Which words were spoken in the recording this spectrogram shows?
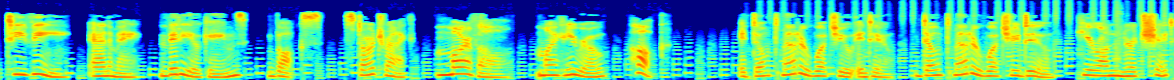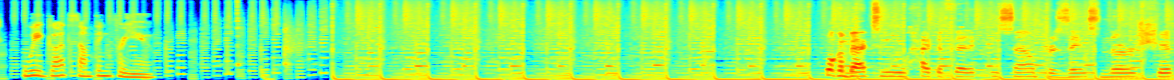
TV, anime, video games, books, Star Trek, Marvel, My Hero, Hook. It don't matter what you into, don't matter what you do, here on Nerd Shit, we got something for you. Welcome back to Hypothetically Sound Presents Nerd Shit,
